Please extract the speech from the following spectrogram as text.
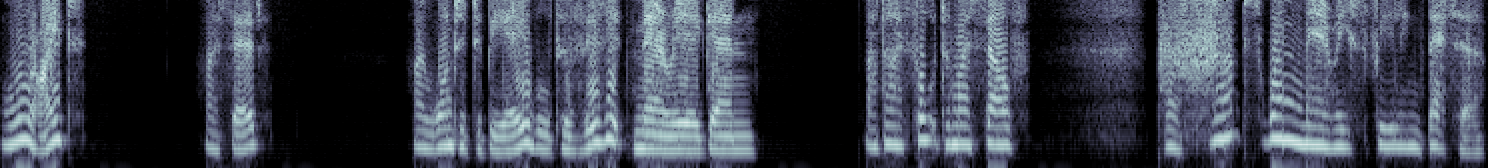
All right, I said. I wanted to be able to visit Mary again, and I thought to myself, perhaps when Mary's feeling better,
